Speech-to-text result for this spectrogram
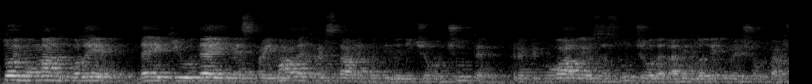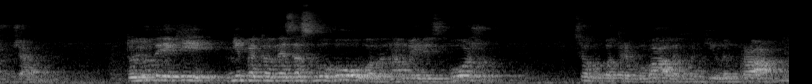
В той момент, коли деякі іудеї не сприймали Христа, не хотіли нічого чути, критикували його, засуджували, а він до них прийшов в першу чергу. То люди, які нібито не заслуговували на милість Божу, цього потребували, хотіли, прагнули.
